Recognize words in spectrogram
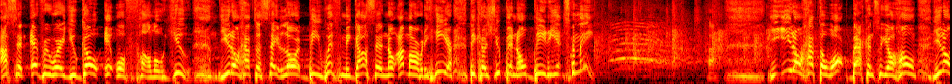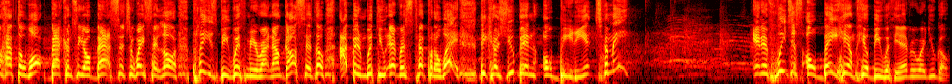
I said, everywhere you go, it will follow you. You don't have to say, Lord, be with me. God said, No, I'm already here because you've been obedient to me. You don't have to walk back into your home. You don't have to walk back into your bad situation. Say, Lord, please be with me right now. God says, No, I've been with you every step of the way because you've been obedient to me. And if we just obey Him, He'll be with you everywhere you go.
